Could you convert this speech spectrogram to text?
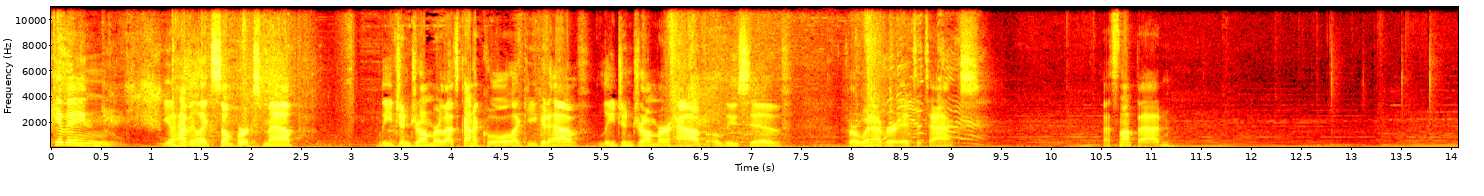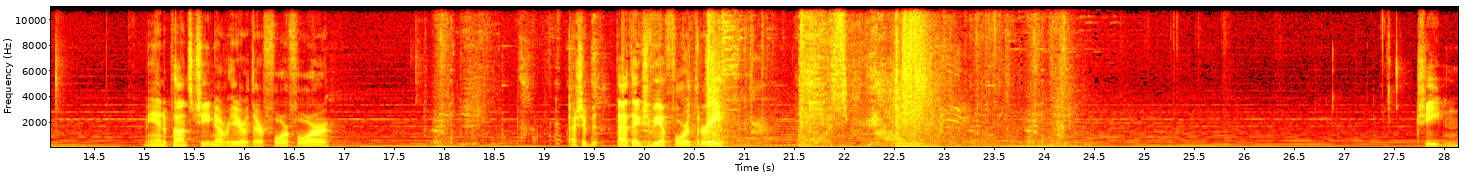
Like giving, you know, having like Sumpworks map Legion Drummer, that's kind of cool. Like you could have Legion Drummer have elusive for whenever it attacks. That's not bad. Man, opponent's cheating over here with their 4-4. That should be, that thing should be a 4-3. Cheating.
